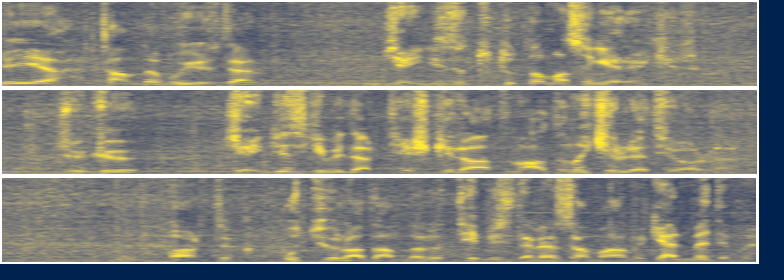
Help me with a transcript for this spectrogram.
İyi ya tam da bu yüzden Cengiz'i tutuklaması gerekir. Çünkü Cengiz gibiler teşkilatın adını kirletiyorlar. Artık bu tür adamları temizleme zamanı gelmedi mi?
